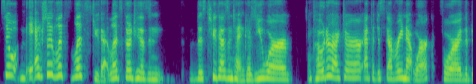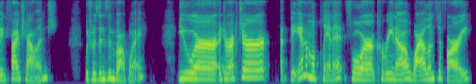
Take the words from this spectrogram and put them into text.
So eh, actually let's let's do that. Let's go to 2000 this 2010 because you were co-director at the discovery network for the big five challenge which was in zimbabwe. You were a director at the animal planet for Karina Wild and Safari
